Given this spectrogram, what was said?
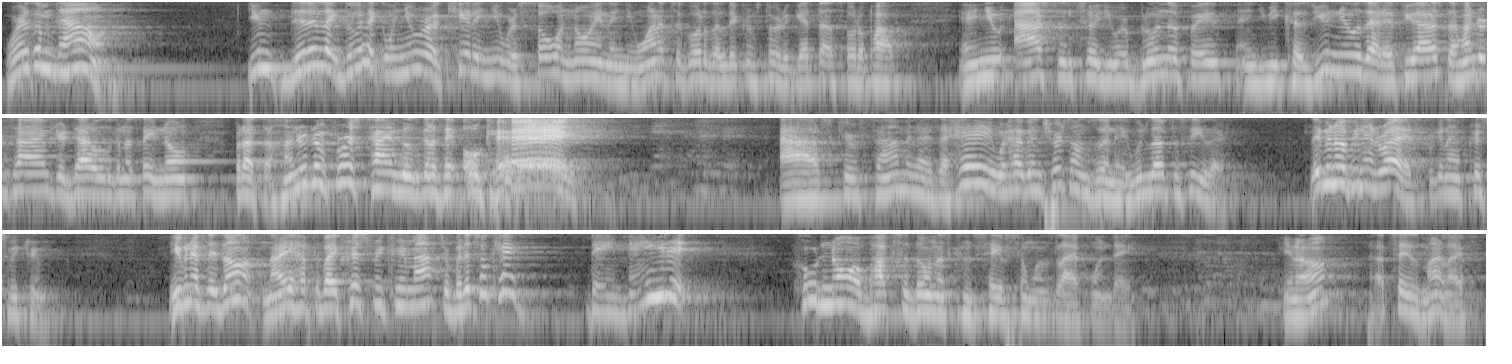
Wear them down. You did it like do it like when you were a kid and you were so annoying and you wanted to go to the liquor store to get that soda pop and you asked until you were blue in the face and you, because you knew that if you asked a hundred times your dad was going to say no but at the hundred and first time he was going to say okay. Ask your family. Like hey we're having church on sunday. We'd love to see you there. Let me know if you need a ride. We're going to have krispy kreme. Even if they don't now you have to buy krispy kreme after but it's okay they made it. Who'd know a box of donuts can save someone's life one day? You know? That saves my life.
